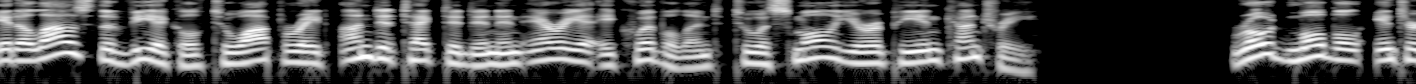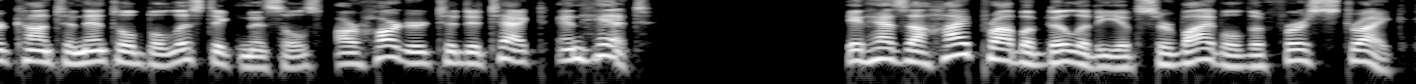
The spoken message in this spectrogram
It allows the vehicle to operate undetected in an area equivalent to a small European country. Road mobile intercontinental ballistic missiles are harder to detect and hit. It has a high probability of survival the first strike,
